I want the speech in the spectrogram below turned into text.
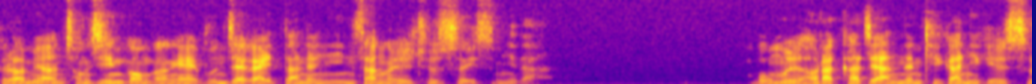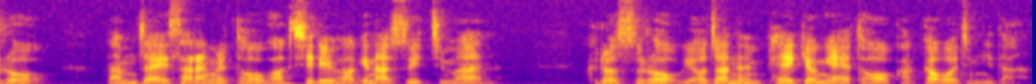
그러면 정신건강에 문제가 있다는 인상을 줄 수 있습니다. 몸을 허락하지 않는 기간이 길수록 남자의 사랑을 더 확실히 확인할 수 있지만 그럴수록 여자는 폐경에 더 가까워집니다.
